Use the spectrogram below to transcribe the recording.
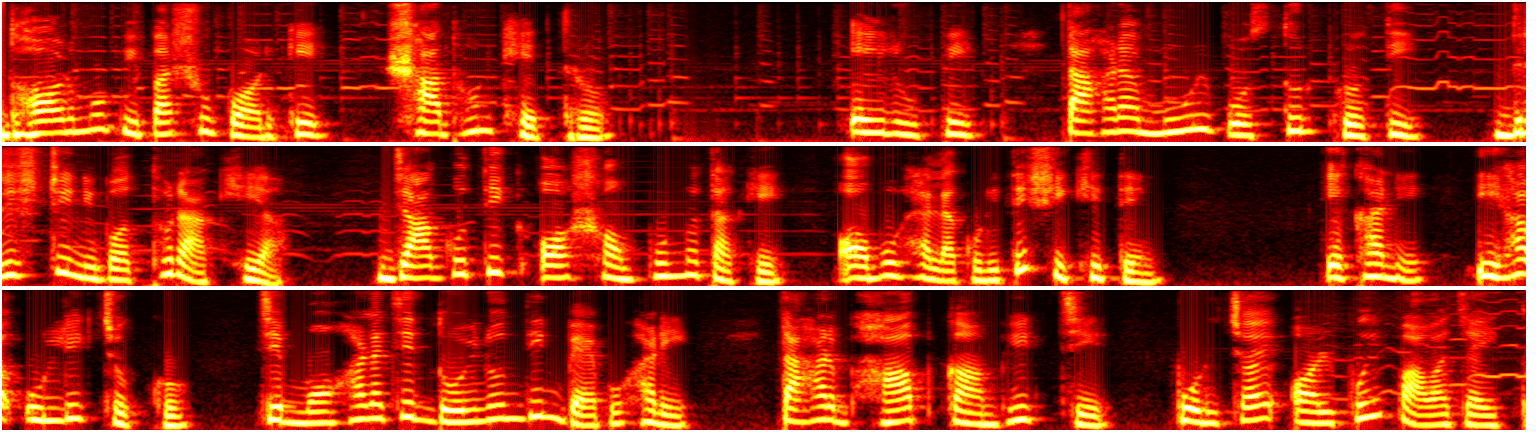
ধর্ম পিপাসু বর্গের সাধন ক্ষেত্র। এই রূপে তাহারা মূল বস্তুর প্রতি দৃষ্টি নিবদ্ধ রাখিয়া জাগতিক অসম্পূর্ণতাকে অবহেলা করিতে শিখিতেন। এখানে ইহা উল্লেখযোগ্য যে মহারাজের দৈনন্দিন ব্যবহারে তাহার ভাব গাম্ভীর্যের পরিচয় অল্পই পাওয়া যাইত।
